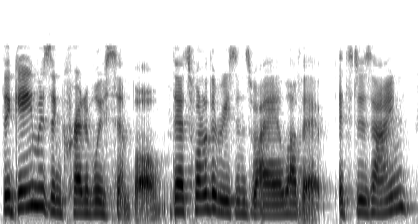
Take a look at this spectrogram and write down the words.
The game is incredibly simple. That's one of the reasons why i love it. It's designed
